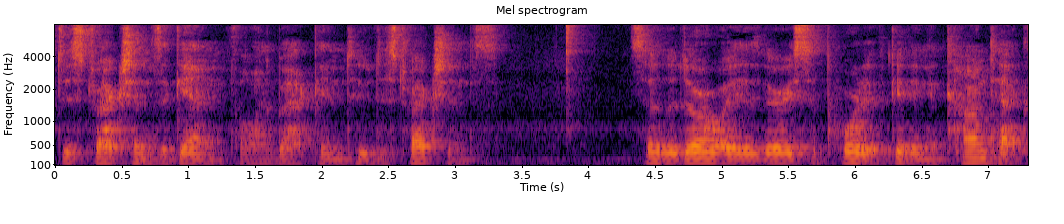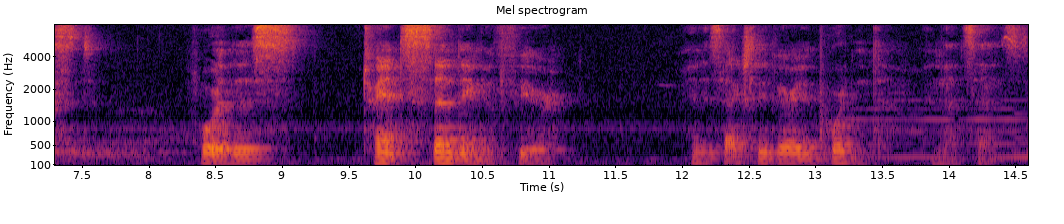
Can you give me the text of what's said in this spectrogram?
distractions again, falling back into distractions. So the doorway is very supportive, giving a context for this transcending of fear. And it's actually very important in that sense.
